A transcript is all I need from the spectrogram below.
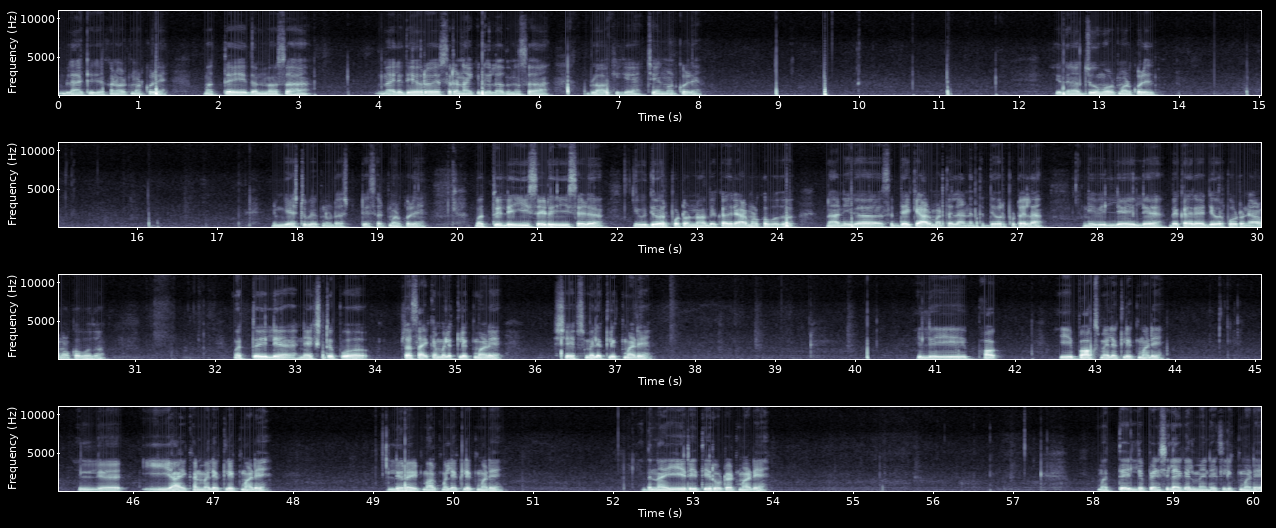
ಬ್ಲ್ಯಾಕಿಗೆ ಕನ್ವರ್ಟ್ ಮಾಡ್ಕೊಳ್ಳಿ. ಮತ್ತು ಇದನ್ನು ಸಹ ಮೇಲೆ ದೇವರ ಹೆಸರನ್ನು ಹಾಕಿದ್ವಲ್ಲ, ಅದನ್ನು ಸಹ ಬ್ಲಾಕಿಗೆ ಚೇಂಜ್ ಮಾಡ್ಕೊಳ್ಳಿ. ಇದನ್ನು ಜೂಮ್ ಔಟ್ ಮಾಡ್ಕೊಳ್ಳಿ. ನಿಮ್ಗೆ ಎಷ್ಟು ಬೇಕು ನೋಡಿ ಅಷ್ಟೇ ಸೆಟ್ ಮಾಡ್ಕೊಳ್ಳಿ. ಮತ್ತು ಇಲ್ಲಿ ಈ ಸೈಡ್ ಈ ಸೈಡ್ ನೀವು ದೇವ್ರ ಫೋಟೋನ ಬೇಕಾದರೆ ಆ್ಯಡ್ ಮಾಡ್ಕೋಬೋದು. ನಾನೀಗ ಸದ್ಯಕ್ಕೆ ಆ್ಯಡ್ ಮಾಡ್ತಾಯಿಲ್ಲ ನನ್ನ ದೇವ್ರ ಫೋಟೋ ಇಲ್ಲ. ನೀವು ಇಲ್ಲೇ ಇಲ್ಲೇ ಬೇಕಾದರೆ ದೇವ್ರ ಫೋಟೋನ ಆ್ಯಡ್ ಮಾಡ್ಕೋಬೋದು. ಮತ್ತು ಇಲ್ಲಿ ನೆಕ್ಸ್ಟ್ ಪ್ಲಸ್ ಐಕನ್ ಮೇಲೆ ಕ್ಲಿಕ್ ಮಾಡಿ ಶೇಪ್ಸ್ ಮೇಲೆ ಕ್ಲಿಕ್ ಮಾಡಿ. ಇಲ್ಲಿ ಬಾ ಈ ಬಾಕ್ಸ್ ಮೇಲೆ ಕ್ಲಿಕ್ ಮಾಡಿ. ಇಲ್ಲಿ ಈ ಐಕನ್ ಮೇಲೆ ಕ್ಲಿಕ್ ಮಾಡಿ. ಇಲ್ಲಿ ರೈಟ್ ಮಾರ್ಕ್ ಮೇಲೆ ಕ್ಲಿಕ್ ಮಾಡಿ. ಇದನ್ನು ಈ ರೀತಿ ರೊಟೇಟ್ ಮಾಡಿ. ಮತ್ತು ಇಲ್ಲಿ ಪೆನ್ಸಿಲ್ ಐಕನ್ ಮೇಲೆ ಕ್ಲಿಕ್ ಮಾಡಿ.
